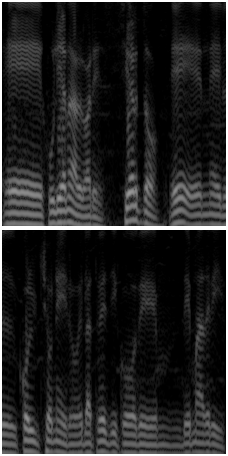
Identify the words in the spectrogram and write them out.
eh, Julián Álvarez, ¿cierto? Eh, en el colchonero, el Atlético de, de Madrid.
